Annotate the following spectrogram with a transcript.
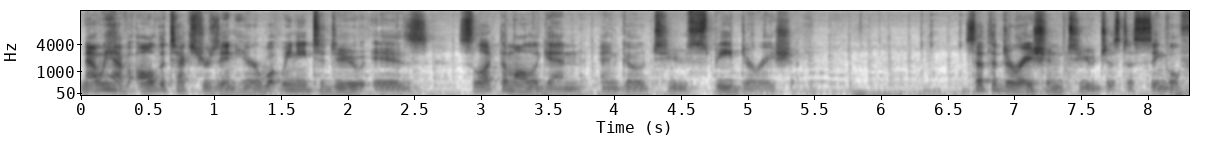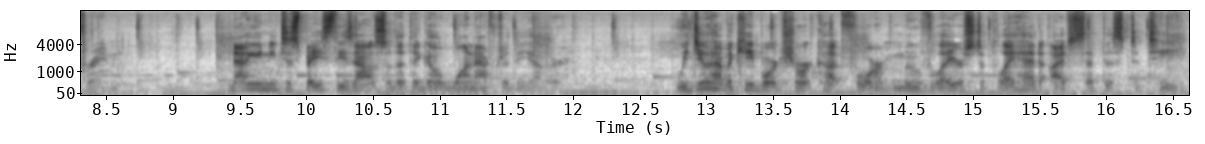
Now we have all the textures in here. What we need to do is select them all again and go to speed duration. Set the duration to just a single frame. Now you need to space these out so that they go one after the other. We do have a keyboard shortcut for move layers to playhead. I've set this to T,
